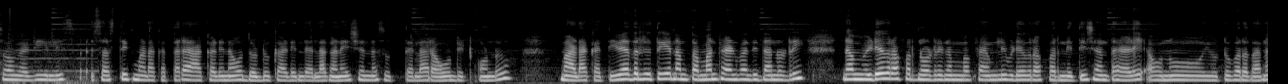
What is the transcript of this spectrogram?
ಸೊ ಹಾಗಾಗಿ ಇಲ್ಲಿ ಸ್ವ- ಸ್ವಸ್ತಿಕ್ ಮಾಡಾಕತ್ತಾರೆ. ಆ ಕಡೆ ನಾವು ದೊಡ್ಡ ಕಾಡಿಂದ ಎಲ್ಲ ಗಣೇಶನ ಸುತ್ತೆಲ್ಲ ರೌಂಡ್ ಇಟ್ಕೊಂಡು ಮಾಡಾಕತ್ತೀವಿ. ಅದ್ರ ಜೊತೆಗೆ ನಮ್ಮ ತಮ್ಮನ ಫ್ರೆಂಡ್ ಬಂದಿದ್ದ ನೋಡ್ರಿ. ನಮ್ಮ ವಿಡಿಯೋಗ್ರಾಫರ್ ನೋಡ್ರಿ, ನಮ್ಮ ಫ್ಯಾಮಿಲಿ ವಿಡಿಯೋಗ್ರಾಫರ್ ನಿತೀಶ್ ಅಂತ ಹೇಳಿ ಅವನು ಯೂಟ್ಯೂಬರ್ ಅದಾನ.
